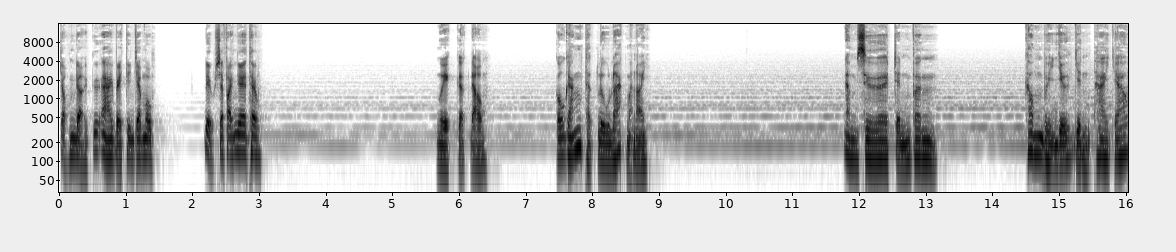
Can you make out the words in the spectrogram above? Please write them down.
Trọn đời cứ ai về thiên gia môn Đều sẽ phải nghe theo. Nguyệt gật đầu Cố gắng thật lưu loát mà nói. Năm xưa Trịnh Vân Không bị giữ gìn thai cháu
